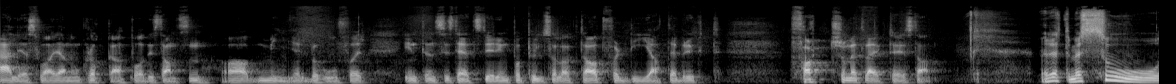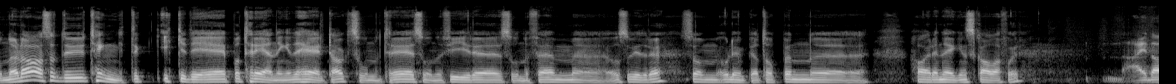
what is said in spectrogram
ærlige svar gjennom klokka på distansen. Og hadde mindre behov for intensitetsstyring på puls og laktat fordi at jeg brukte fart som et verktøy i stedet. Men dette med soner, da? altså Du tenkte ikke det på trening i det hele tatt? Sone 3, sone 4, sone 5 osv.? Som Olympiatoppen uh, har en egen skala for? Nei da,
